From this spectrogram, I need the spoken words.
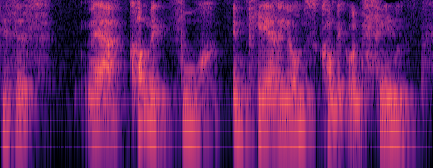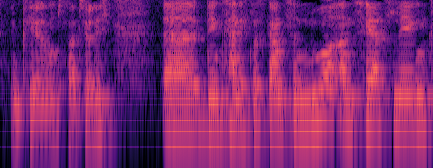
dieses ja, Comicbuch-Imperiums, Comic- und Film-Imperiums natürlich, äh, dem kann ich das Ganze nur ans Herz legen.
